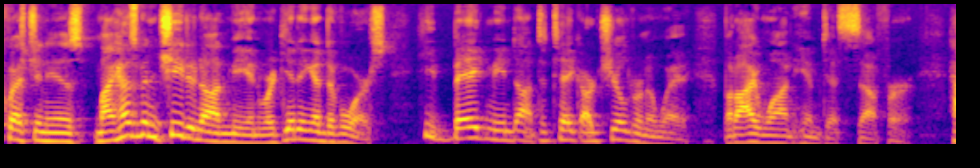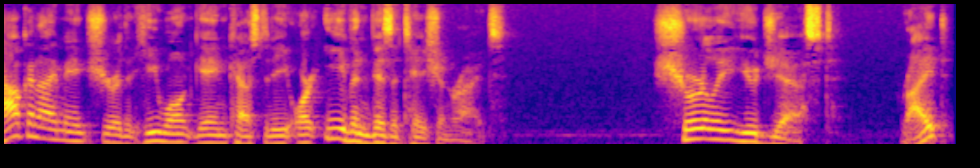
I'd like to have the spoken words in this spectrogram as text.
question is My husband cheated on me and we're getting a divorce. He begged me not to take our children away, but I want him to suffer. How can I make sure that he won't gain custody or even visitation rights? Surely you jest, right?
